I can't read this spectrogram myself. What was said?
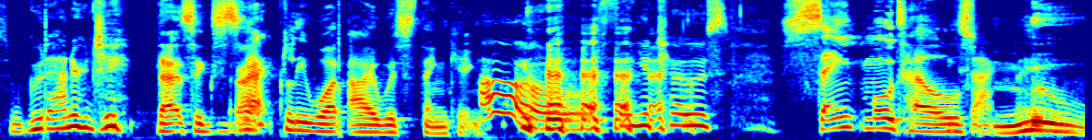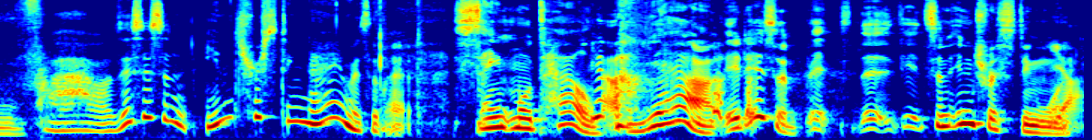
some good energy. That's exactly what I was thinking. Oh, so you chose... Saint Motel's Exactly. Move. Wow, this is an interesting name, isn't it? Saint Motel. Yeah. Yeah, it is a bit, it's an interesting one. Yeah.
